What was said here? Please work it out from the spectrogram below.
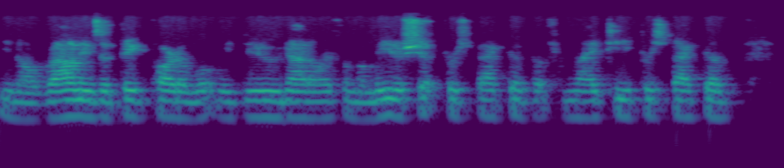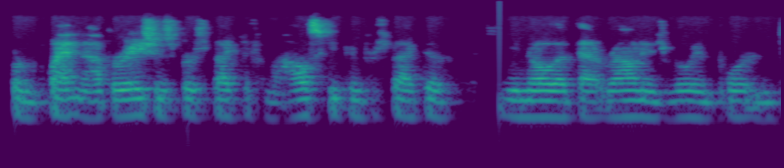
you know, rounding is a big part of what we do, not only from a leadership perspective, but from an IT perspective from a plant and operations perspective, from a housekeeping perspective, we know that that rounding is really important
